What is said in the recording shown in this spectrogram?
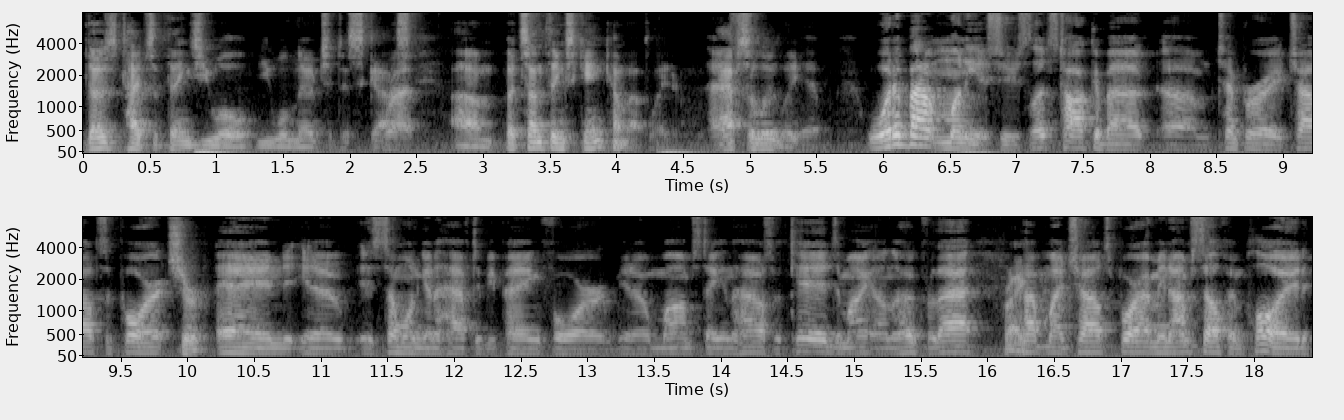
those types of things you will you will know to discuss. Um, but some things can come up later. Absolutely, Yep. What about money issues? Let's talk about um, temporary child support. Sure. And you know, is someone going to have to be paying for you know, mom staying in the house with kids? Am I on the hook for that? Right. How- my child support. I mean, I'm self-employed.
